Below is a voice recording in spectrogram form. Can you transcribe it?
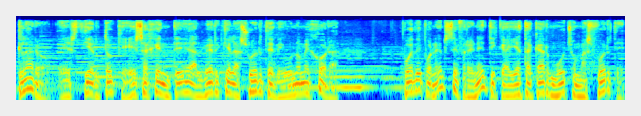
Claro, es cierto que esa gente, al ver que la suerte de uno mejora, puede ponerse frenética y atacar mucho más fuerte.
